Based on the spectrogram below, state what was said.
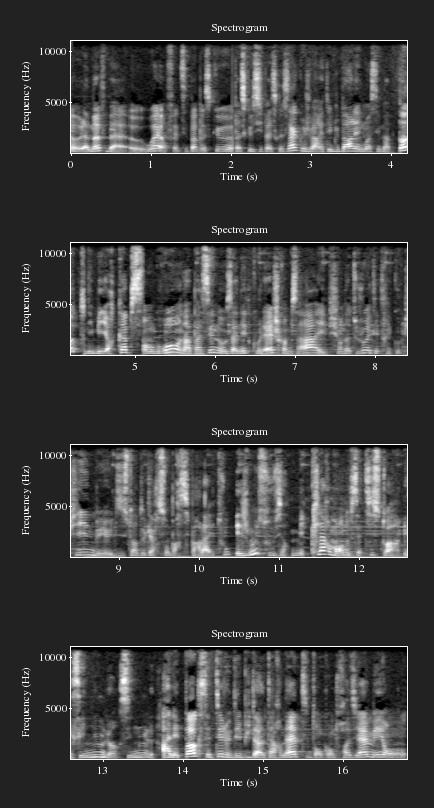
euh, la meuf, bah euh, ouais en fait c'est pas parce que parce que si parce que ça que je vais arrêter de lui parler. Moi c'est ma pote, les meilleurs cops. En gros on a passé nos années de collège comme ça, et puis on a toujours été très copines, il y a eu des histoires de garçons par-ci par-là et tout. Et je me souviens, mais clairement de cette histoire, et c'est nul, hein, c'est nul. À l'époque c'était le début d'internet, donc en troisième, et on,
